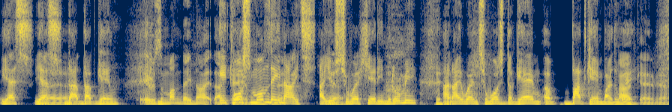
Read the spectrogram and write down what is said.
Yes, yes, Yeah, yeah. that that game. It was a Monday night. That It game, was Monday it? night. I used to work here in Rumi, and I went to watch the game. A bad game, by the way. Bad game, yeah.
